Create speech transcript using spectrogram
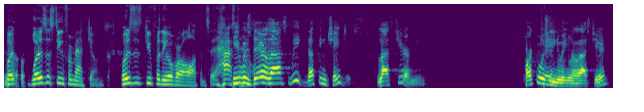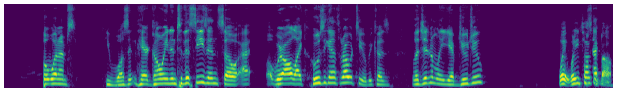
But what does this do for Mac Jones? What does this do for the overall offense? It has He was help. there last week. Nothing changes. Last year, I mean. Parker was Okay. in New England last year. But what I'm he wasn't there going into the season, so I, we're all like, who's he going to throw it to? Because legitimately, you have Juju. Wait, what are you talking about?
